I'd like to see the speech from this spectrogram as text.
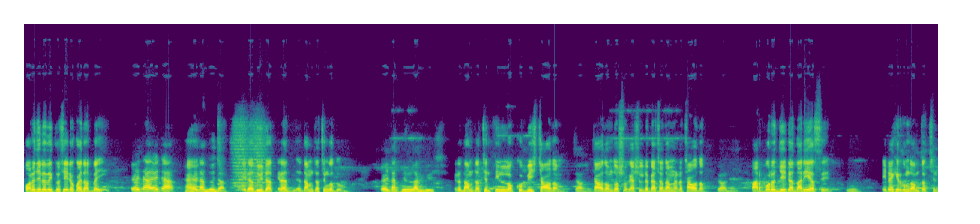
পরে যেটা দেখতে এটা কয় দাঁত ভাই? এটা এটা হ্যাঁ। এটা দুই দাঁত। এটা দুই দাঁত। এটা দাম চাচ্ছেন কত? এইটা তিন লাখ বিশ। এটা দাম চাচ্ছেন তিন লক্ষ বিশ চাওয়া দাম। চাওয়া দাম। দর্শক আসলে এটা বেচা দাম না এটা চাওয়া দাম। তারপরে যেটা দাঁড়িয়ে আছে এটা কীরকম দাম চাচ্ছেন?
